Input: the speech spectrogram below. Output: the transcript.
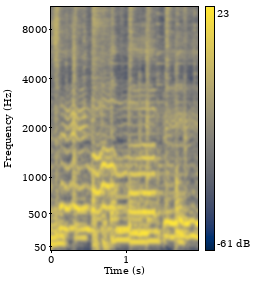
dancing on the beach.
